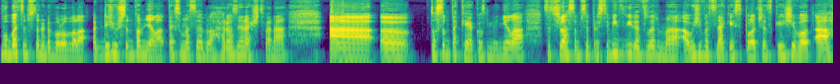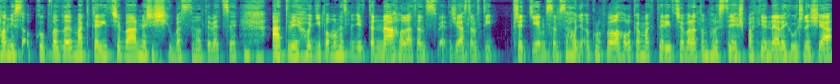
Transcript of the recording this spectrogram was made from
Vůbec jsem si to nedovolovala a když už jsem to měla, tak jsem na sebe byla hrozně naštvaná a uh, to jsem taky jako změnila. Začala jsem se prostě víc výdat s lidma a užívat si nějaký společenský život a hlavně se obklopovat lidma, který třeba neřeší vůbec tyhle ty věci. Mm-hmm. A ty hodně pomohly změnit ten náhled na ten svět, že já jsem v té předtím jsem se hodně oklupovala holkama, který třeba na tom byli stejně špatně, ne hůř než já.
